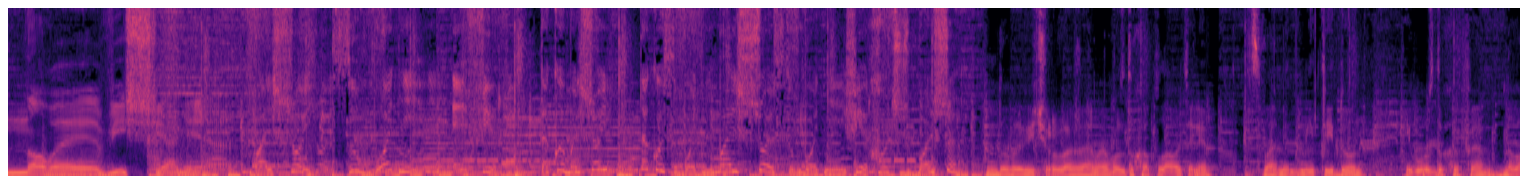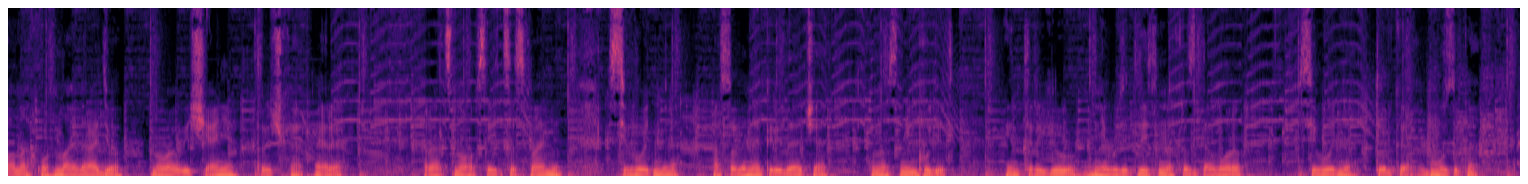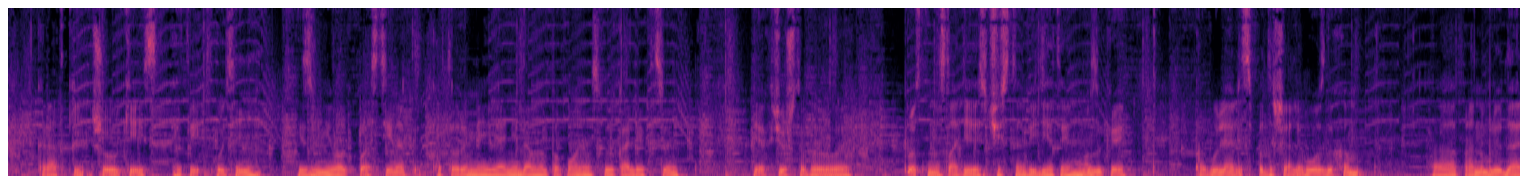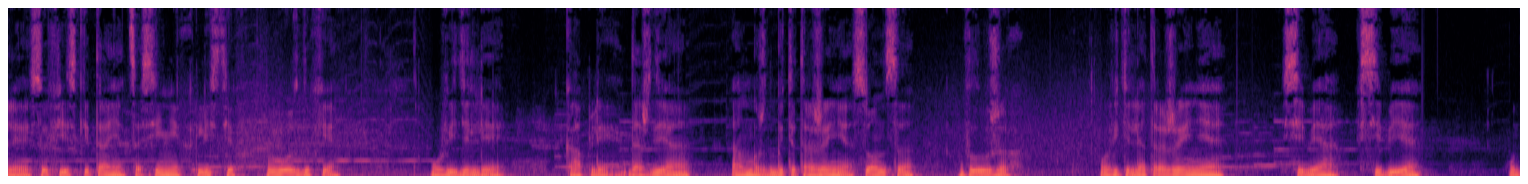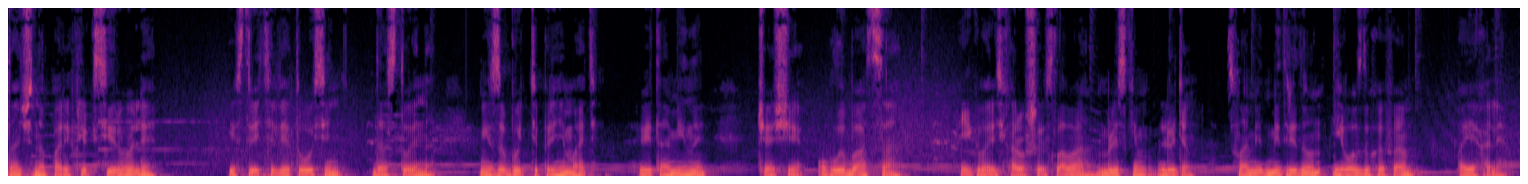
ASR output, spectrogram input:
Новое вещание. Большой субботний эфир. Такой большой, такой субботний. Большой субботний эфир. Хочешь больше? Добрый вечер, уважаемые воздухоплаватели. С вами Дмитрий Дон и Воздух ФМ на волнах онлайн-радио новое вещание .рф. Рад снова встретиться с вами. Сегодня особенная передача. У нас не будет интервью, не будет длительных разговоров. Сегодня только музыка. Краткий шоу-кейс этой осени. Из виниловых пластинок, которыми я недавно пополнил свою коллекцию. Я хочу, чтобы вы просто насладились в чистом виде этой музыкой, прогулялись, подышали воздухом, э, пронаблюдали суфийский танец осенних листьев в воздухе, увидели капли дождя, а может быть отражение солнца в лужах, увидели отражение себя в себе, удачно порефлексировали и встретили эту осень достойно. Не забудьте принимать витамины, чаще улыбаться и говорить хорошие слова близким людям. С вами Дмитрий Дон и Воздух ФМ. Поехали!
